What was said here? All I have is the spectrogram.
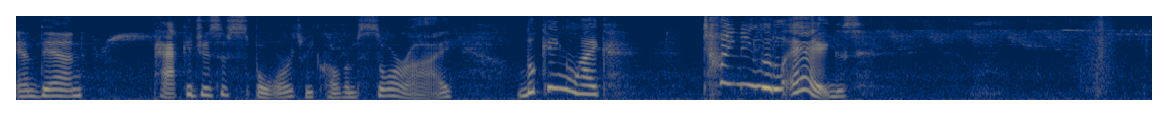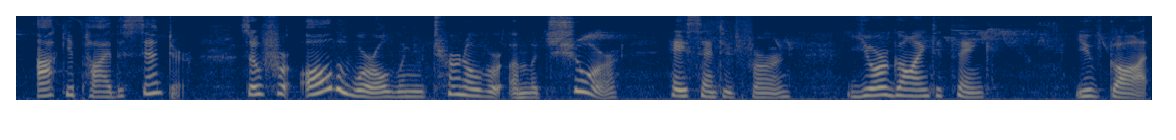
and then packages of spores, we call them sori, looking like tiny little eggs, occupy the center. So for all the world, when you turn over a mature hay-scented fern, you're going to think you've got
